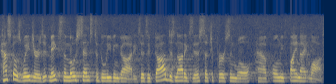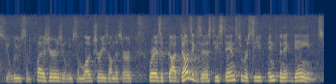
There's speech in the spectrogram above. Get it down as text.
Pascal's wager is it makes the most sense to believe in God. He says if God does not exist, such a person will have only finite loss. You'll lose some pleasures, you'll lose some luxuries on this earth. Whereas if God does exist, he stands to receive infinite gains.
